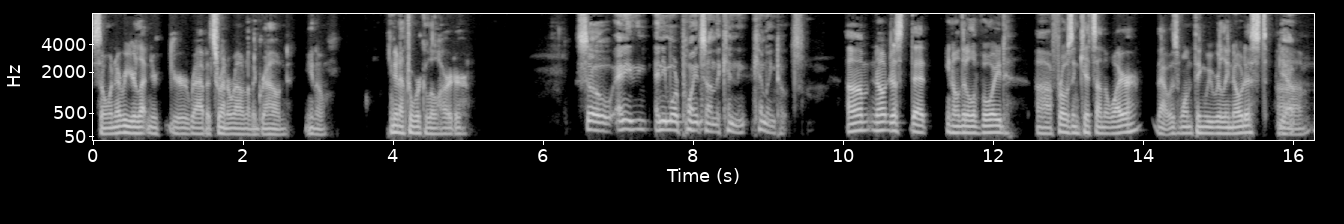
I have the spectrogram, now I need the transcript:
So whenever you're letting your your rabbits run around on the ground, you know, you're gonna have to work a little harder. So, any any more points on the kindling, kindling totes? Um, no, just that you know they'll avoid uh, frozen kits on the wire. That was one thing we really noticed. Yeah. Um,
